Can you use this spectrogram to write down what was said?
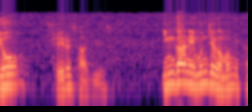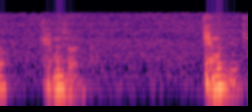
요 죄를 사하기 위해서. 인간의 문제가 뭡니까? 죄 문제 아닙니까? 죄 문제예요, 죄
